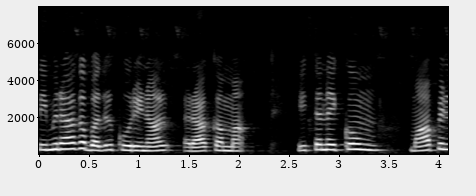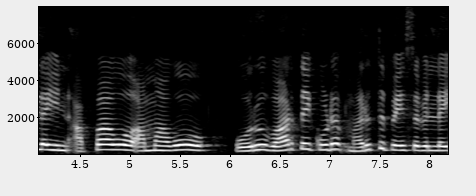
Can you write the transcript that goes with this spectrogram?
திமிராக பதில் கூறினாள் ராக்கம்மா. இத்தனைக்கும் மாப்பிள்ளையின் அப்பாவோ அம்மாவோ ஒரு வார்த்தை கூட மறுத்து பேசவில்லை.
